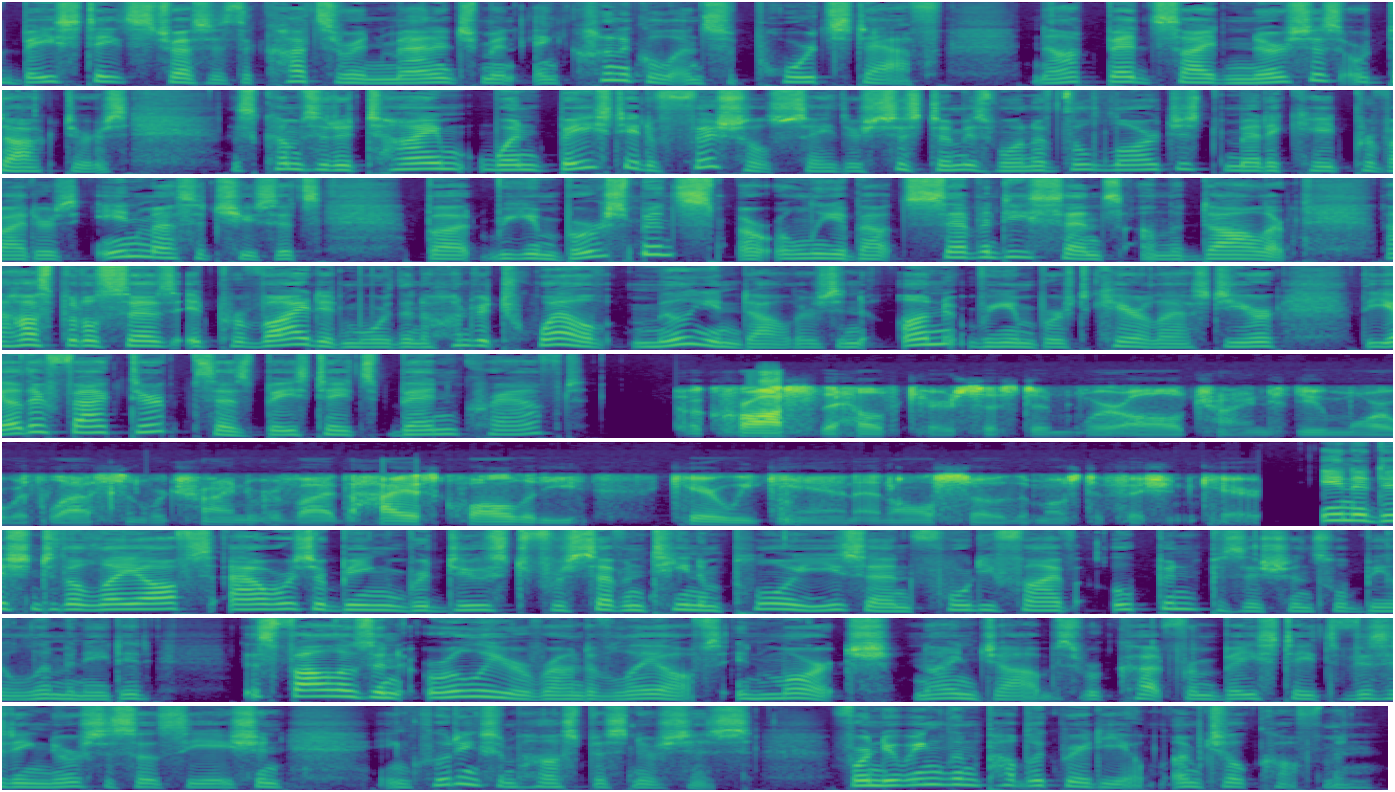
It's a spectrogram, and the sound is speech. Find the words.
Baystate stresses the cuts are in management and clinical and support staff, not bedside nurses or doctors. This comes at a time when Baystate officials say their system is one of the largest Medicaid providers in Massachusetts, but reimbursements are only about 70 cents on the dollar. The hospital says it provided more than $112 million in unreimbursed care last year. The other factor, says Baystate's Ben Kraft, across the healthcare system, we're all trying to do more with less, and we're trying to provide the highest quality care we can and also the most efficient care. In addition to the layoffs, hours are being reduced for 17 employees, and 45 open positions will be eliminated. This follows an earlier round of layoffs in March. Nine jobs were cut from Baystate's Visiting Nurse Association, including some hospice nurses. For New England Public Radio, I'm Jill Kaufman.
